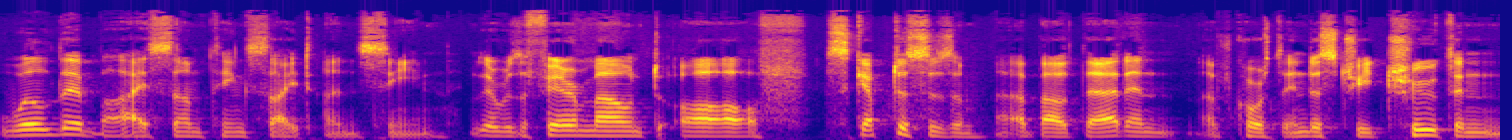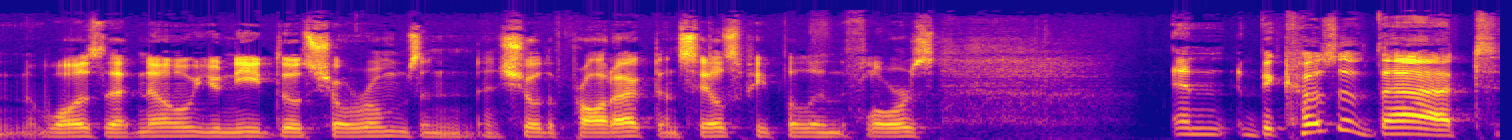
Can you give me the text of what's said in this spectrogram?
will they buy something sight unseen? There was a fair amount of skepticism about that. And of course, the industry truth and was that no, you need those showrooms and, and show the product and salespeople in the floors and because of that,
